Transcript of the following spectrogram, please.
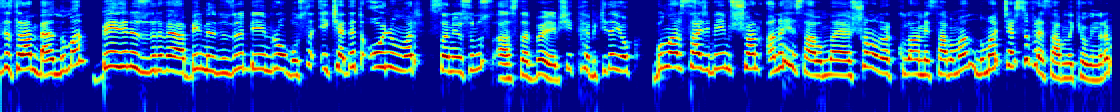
Herkese selam ben Numan. Bildiğiniz üzere veya bilmediğiniz üzere benim Roblox'ta iki adet oyunum var sanıyorsunuz. Aslında böyle bir şey tabii ki de yok. Bunlar sadece benim şu an ana hesabımda yani şu an olarak kullandığım hesabıma Numatçer 0 hesabındaki oyunlarım.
